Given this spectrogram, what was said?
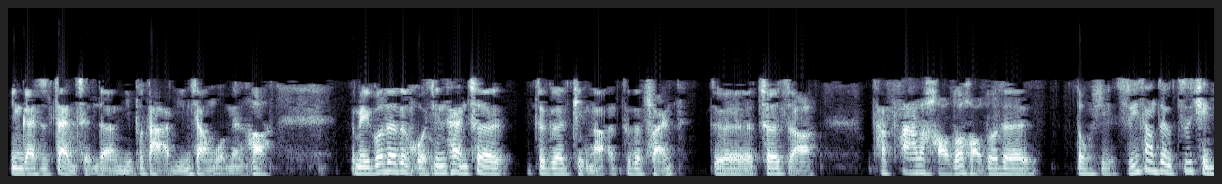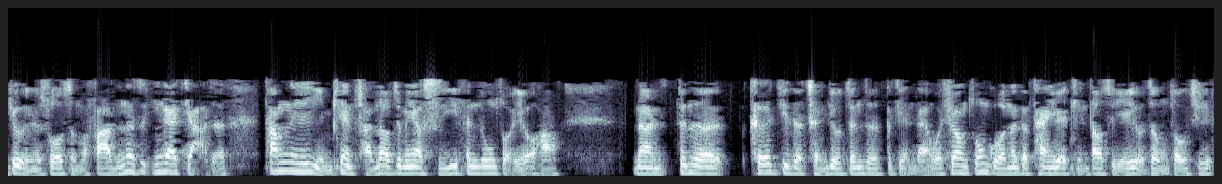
应该是赞成的。你不打，影响我们哈。美国的这个火星探测这个艇啊，这个船，这个车子啊，他发了好多好多的东西。实际上，这个之前就有人说什么发的，那是应该假的。他们那些影片传到这边要十一分钟左右哈。那真的科技的成就真的不简单。我希望中国那个探月艇倒是也有这种东西。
